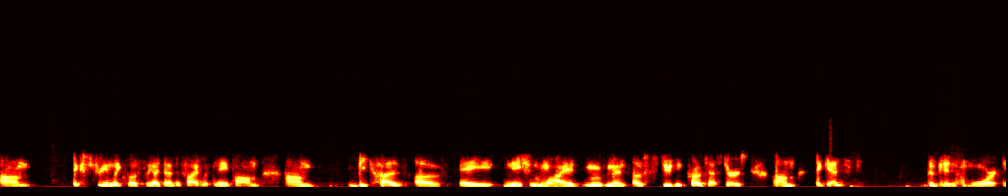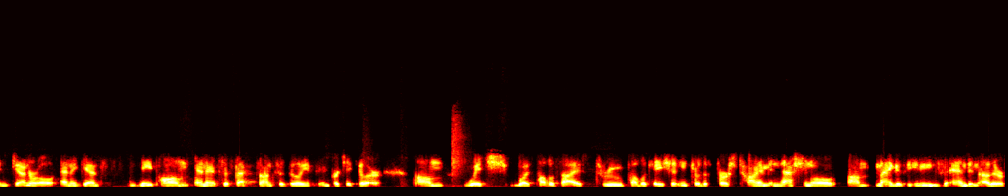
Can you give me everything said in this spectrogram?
um, extremely closely identified with napalm um, because of a nationwide movement of student protesters um, against the Vietnam War in general and against napalm and its effects on civilians in particular, um, which was publicized through publication for the first time in national um, magazines and in other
